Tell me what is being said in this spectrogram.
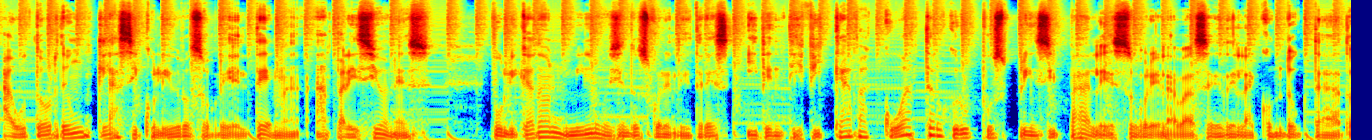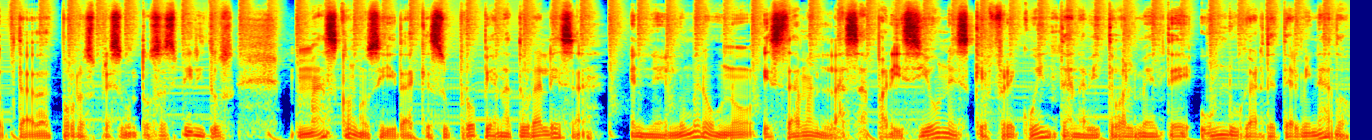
autor de un clásico libro sobre el tema, Apariciones, publicado en 1943, identificaba cuatro grupos principales sobre la base de la conducta adoptada por los presuntos espíritus, más conocida que su propia naturaleza. En el número uno estaban las apariciones que frecuentan habitualmente un lugar determinado.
